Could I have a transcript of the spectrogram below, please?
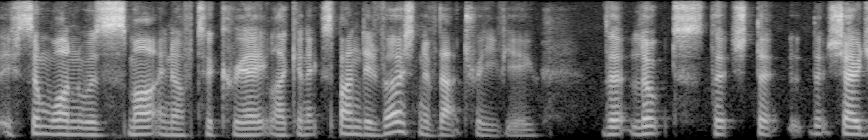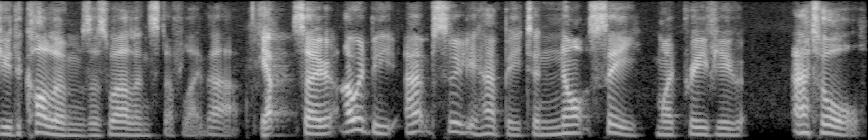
if someone was smart enough to create like an expanded version of that tree view that looked that that that showed you the columns as well and stuff like that. Yep. So I would be absolutely happy to not see my preview at all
